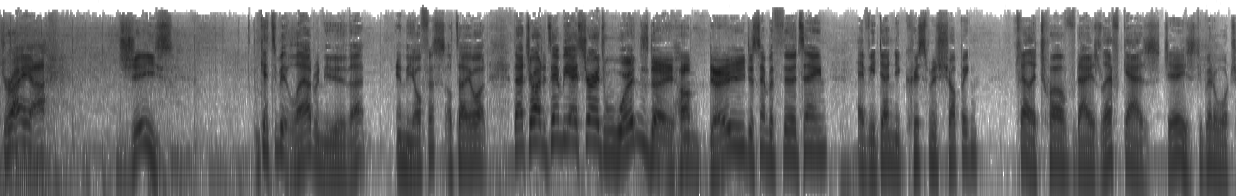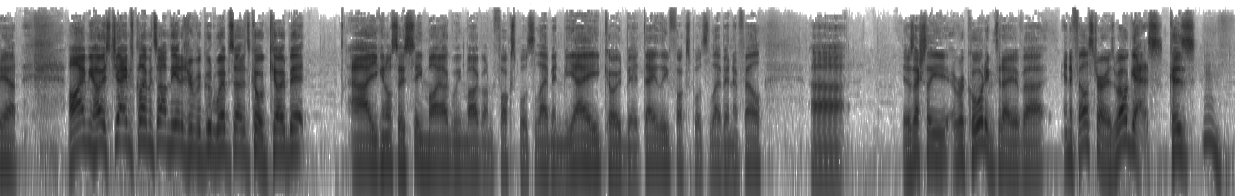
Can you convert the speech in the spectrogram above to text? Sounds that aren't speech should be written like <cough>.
Australia. Jeez. It gets a bit loud when you do that in the office, I'll tell you what. That's right, it's NBA Straya. It's Wednesday, hump day, December 13. Have you done your Christmas shopping? It's only 12 days left, Gaz. Jeez, you better watch out. I'm your host, James Clements. I'm the editor of a good website. It's called CodeBet. Uh, you can also see my ugly mug on Fox Sports Lab NBA, CodeBet Daily, Fox Sports Lab NFL. Uh, there was actually a recording today of uh, NFL Straya as well, Gaz, because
